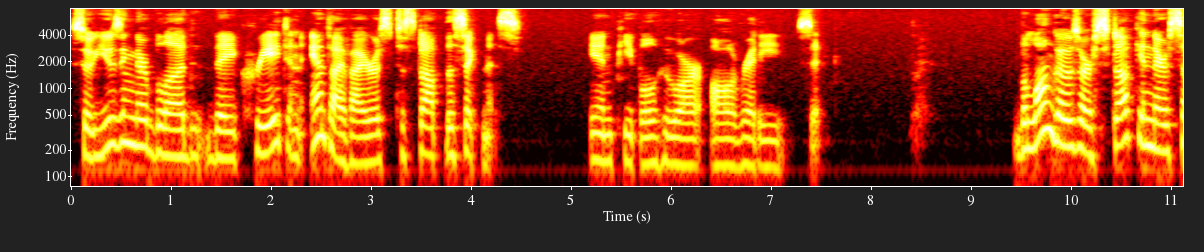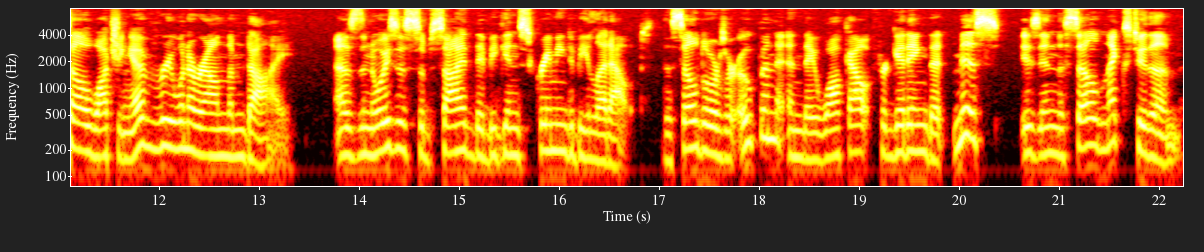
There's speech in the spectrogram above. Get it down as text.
So using their blood, they create an antivirus to stop the sickness in people who are already sick. The Longos are stuck in their cell watching everyone around them die. As the noises subside, they begin screaming to be let out. The cell doors are open and they walk out, forgetting that Myss is in the cell next to them.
